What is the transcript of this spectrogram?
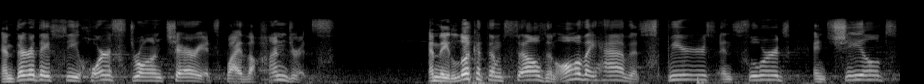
and there they see horse drawn chariots by the hundreds. And they look at themselves, and all they have is spears and swords and shields.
